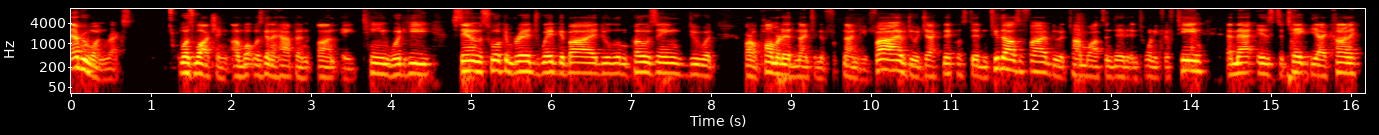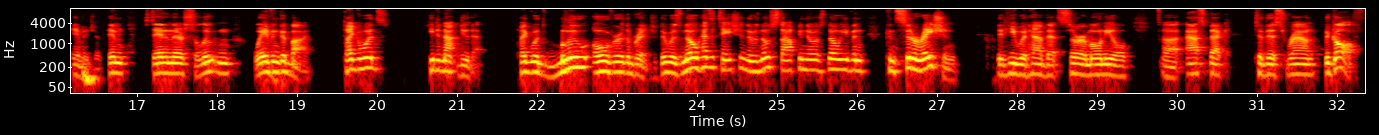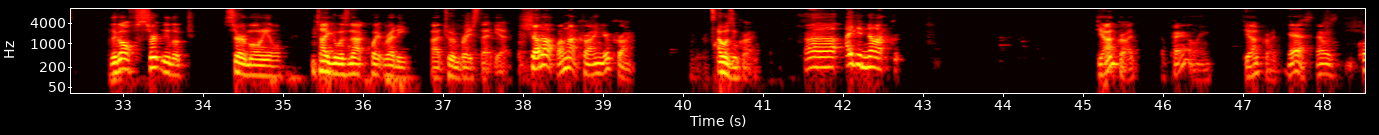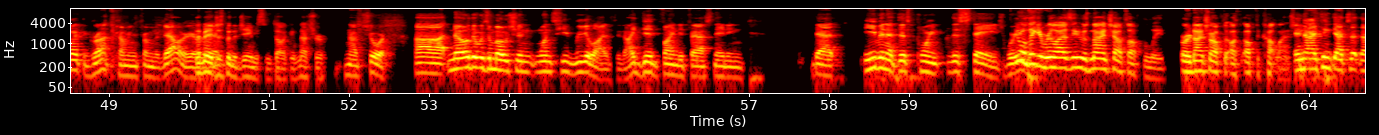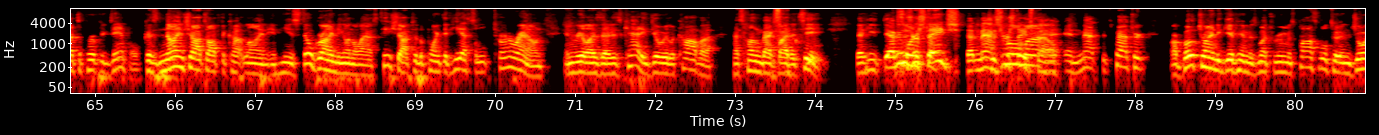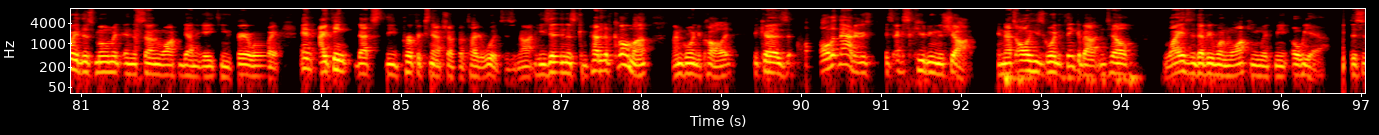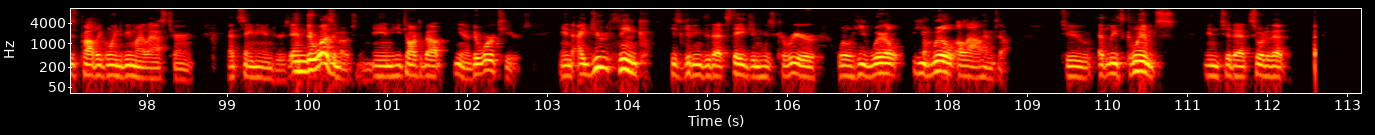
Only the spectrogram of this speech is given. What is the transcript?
Everyone, Rex, was watching on what was going to happen on 18. Would he stand on the Swilcan Bridge, wave goodbye, do a little posing, do what Arnold Palmer did in 1995, do what Jack Nicklaus did in 2005, do what Tom Watson did in 2015, and that is to take the iconic image of him standing there saluting, waving goodbye. Tiger Woods, he did not do that. Tiger Woods blew over the bridge. There was no hesitation. There was no stopping. There was no even consideration that he would have that ceremonial uh, aspect to this round. The golf, the golf certainly looked ceremonial. Tiger was not quite ready uh, to embrace that yet. Shut up! I'm not crying. You're crying. I wasn't crying. Uh, I did not. Cr- Dion cried. Apparently. Dion cried. Yes, that was quite the grunt coming from the gallery. That may have just been the Jameson talking. Not sure. Not sure. Uh, no, there was emotion once he realized it. I did find it fascinating that even at this point, this stage, where you don't he, think he realized he was nine shots off the lead or nine shots off the, off the cut line. And I think that's a, that's a perfect example because nine shots off the cut line, and he is still grinding on the last tee shot to the point that he has to turn around and realize that his caddy Joey LaCava has hung back by the tee that he everyone stage that Max Homa and, and Matt Fitzpatrick are both trying to give him as much room as possible to enjoy this moment in the sun walking down the 18th fairway. And I think that's the perfect snapshot of Tiger Woods, is it not? He's in this competitive coma, I'm going to call it, because all that matters is executing the shot. And that's all he's going to think about until why isn't everyone walking with me? Oh, yeah, this is probably going to be my last turn at St. Andrews. And there was emotion. And he talked about, you know, there were tears. And I do think he's getting to that stage in his career will he will he will allow himself to at least glimpse into that sort of that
